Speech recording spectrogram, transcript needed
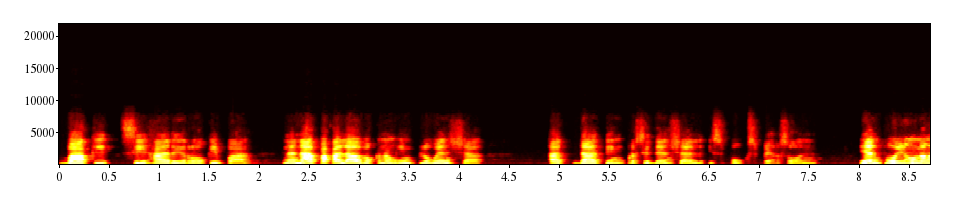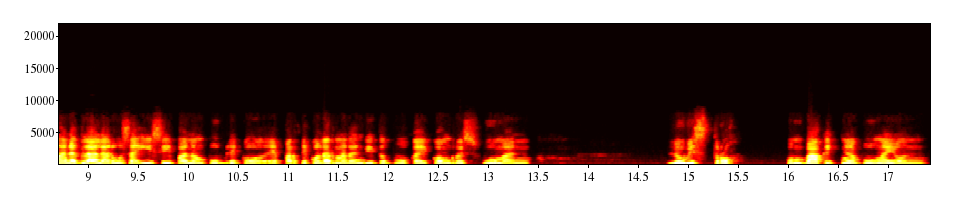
bakit si Harry Roque pa na napakalawak ng impluensya at dating presidential spokesperson. Yan po yung mga naglalaro sa isipan ng publiko, eh partikular na rin dito po kay Congresswoman Louis Tro kung bakit niya po ngayon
